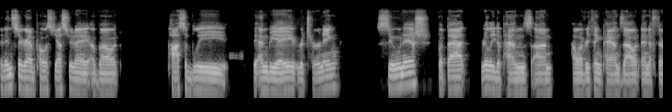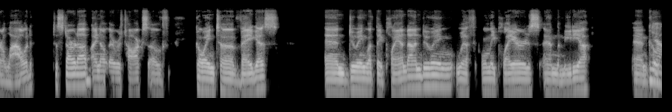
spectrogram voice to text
an instagram post yesterday about possibly the nba returning soonish, but that really depends on how everything pans out and if they're allowed to start up. Mm-hmm. I know there was talks of going to Vegas and doing what they planned on doing with only players and the media and coaches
